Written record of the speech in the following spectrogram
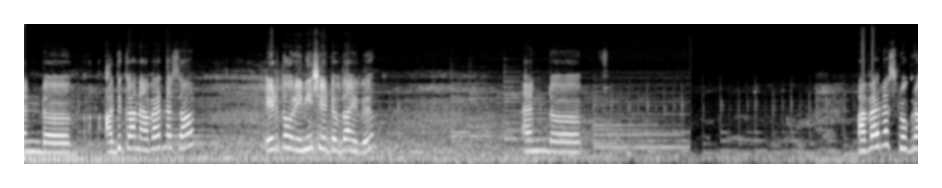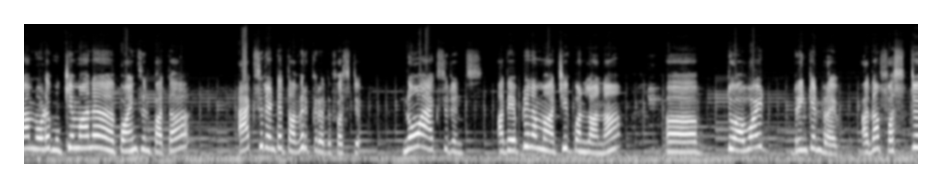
அண்ட் அதுக்கான அவேர்னஸாக எடுத்த ஒரு இனிஷியேட்டிவ் தான் இது. அண்ட் அவேர்னஸ் ப்ரோக்ராமோட முக்கியமான பாயிண்ட்ஸ்னு பார்த்தா ஆக்சிடெண்ட்டை தவிர்க்கிறது ஃபஸ்ட்டு நோ ஆக்சிடெண்ட்ஸ் அதை எப்படி நம்ம அச்சீவ் பண்ணலான்னா to avoid drink and drive அதான் ஃபஸ்ட்டு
